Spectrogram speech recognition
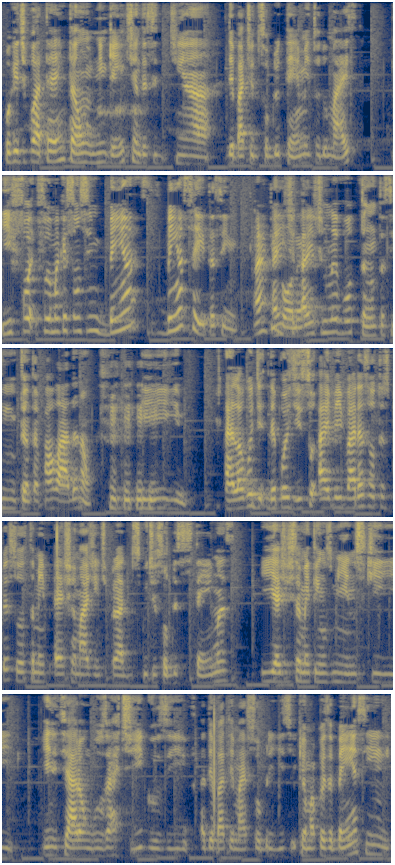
Porque, tipo, até então ninguém tinha, decidido, tinha debatido sobre o tema e tudo mais. E foi, foi uma questão, assim, bem, a, bem aceita, assim. Ah, que a, bom, gente, né? a gente não levou tanto, assim, tanta falada, não. e aí logo de, depois disso, aí veio várias outras pessoas também é, chamar a gente para discutir sobre esses temas. E a gente também tem uns meninos que iniciaram alguns artigos e a debater mais sobre isso, que é uma coisa bem, assim,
